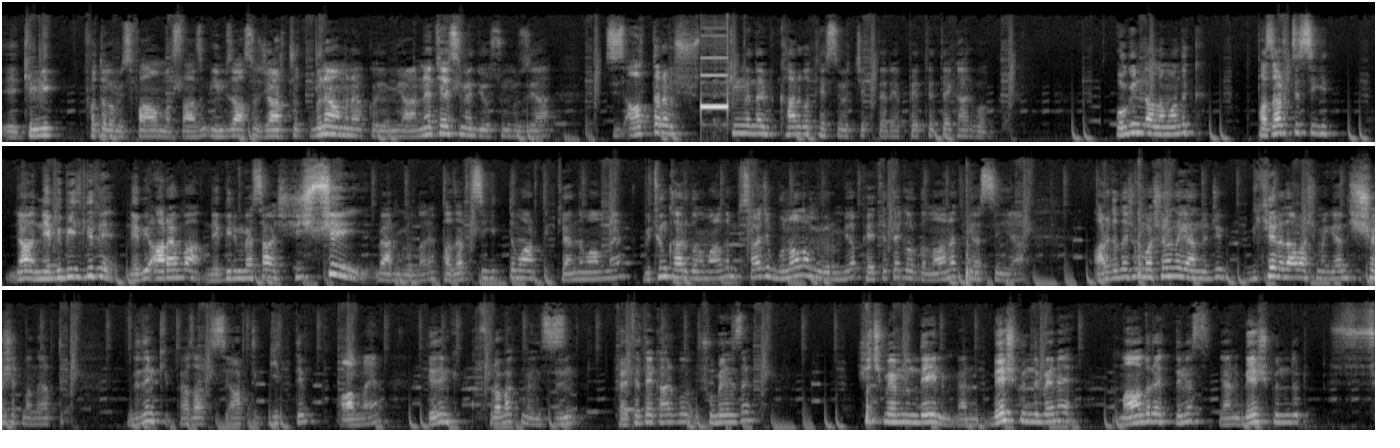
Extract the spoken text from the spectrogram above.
E, kimlik fotokopisi falan olması lazım. İmzası carçut. Bu ne amına koyayım ya. Ne teslim ediyorsunuz ya. Siz alt tarafı şu kim kadar bir kargo teslim edecekler ya. PTT kargo. O gün de alamadık. Pazartesi git ya ne bir bildiri, ne bir arama, ne bir mesaj, hiçbir şey vermiyorlar ya. Pazartesi gittim artık kendim almaya. Bütün kargonumu aldım. Sadece bunu alamıyorum ya. PTT kargo lanet gelsin ya. Arkadaşım başına da geldi önce bir kere daha başıma geldi. Hiç şaşırtmadı artık. Dedim ki pazartesi artık gittim almaya. Dedim ki kusura bakmayın sizin PTT kargo şubenizde hiç memnun değilim. Yani 5 gündür beni mağdur ettiniz. Yani 5 gündür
